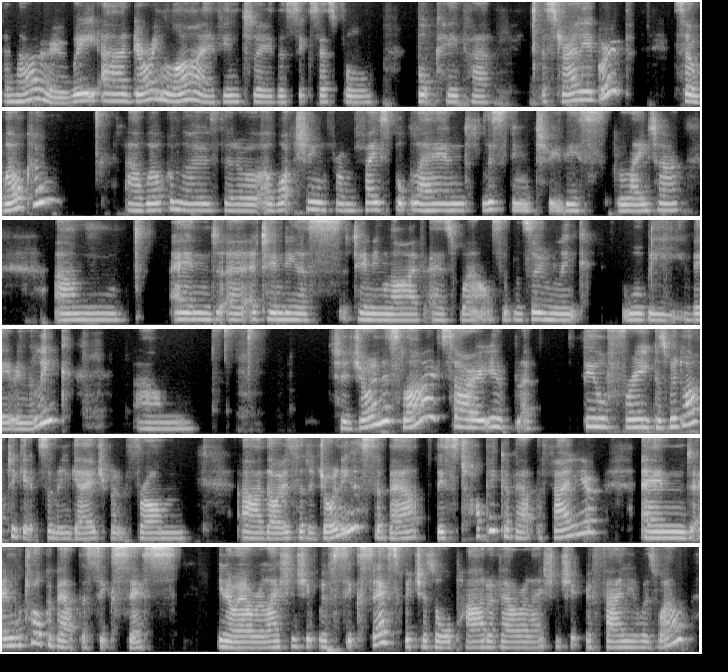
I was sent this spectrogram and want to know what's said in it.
Hello, we are going live into the Successful Bookkeeper Australia group. So, welcome. Uh, welcome those that are, are, watching from Facebook land, listening to this later, um, and uh, attending us, attending live as well. So, the Zoom link will be there in the link. Um, to join us live. So, yeah, feel free because we'd love to get some engagement from uh, those that are joining us about this topic about the failure and and we'll talk about the success you know our relationship with success which is all part of our relationship with failure as well.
